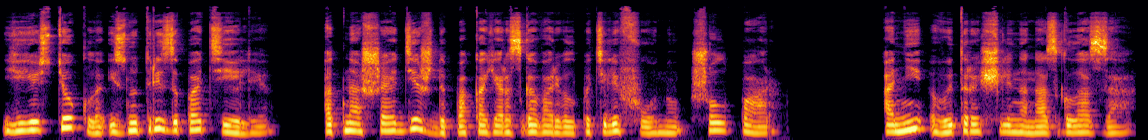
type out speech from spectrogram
Ее стекла изнутри запотели, от нашей одежды, пока я разговаривал по телефону, шел пар. Они вытаращили на нас глаза.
